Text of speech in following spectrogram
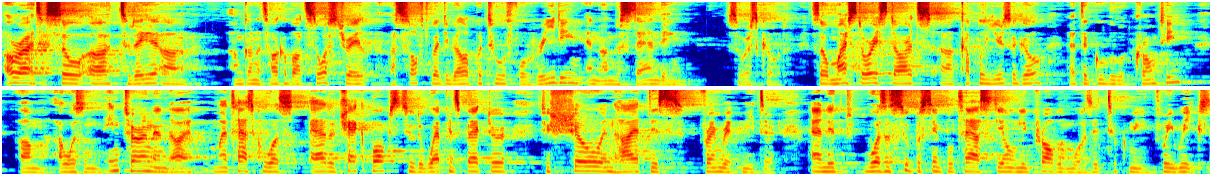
All right, so uh, today uh, I'm going to talk about SourceTrail, a software developer tool for reading and understanding source code. So my story starts a couple years ago at the Google Chrome team. Um, I was an intern and I, my task was add a checkbox to the web inspector to show and hide this frame rate meter. And it was a super simple task. The only problem was it took me three weeks.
